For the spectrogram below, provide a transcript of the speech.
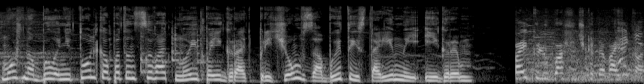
можно было не только потанцевать, но и поиграть, причем в забытые старинные игры. Давай-ка, Любашечка, давай-ка.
